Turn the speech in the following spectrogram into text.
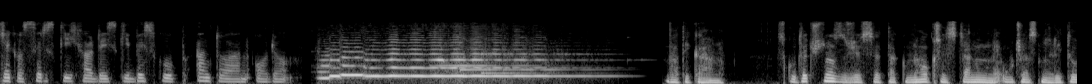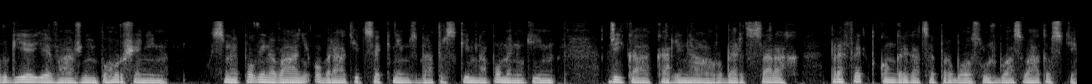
řekl syrský chaldejský biskup Antoine Odo. Vatikán. Skutečnost, že se tak mnoho křesťanů neúčastní liturgie, je vážným pohoršením. Jsme povinováni obrátit se k ním s bratrským napomenutím, říká kardinál Robert Sarach, prefekt Kongregace pro bohoslužbu a svátosti.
